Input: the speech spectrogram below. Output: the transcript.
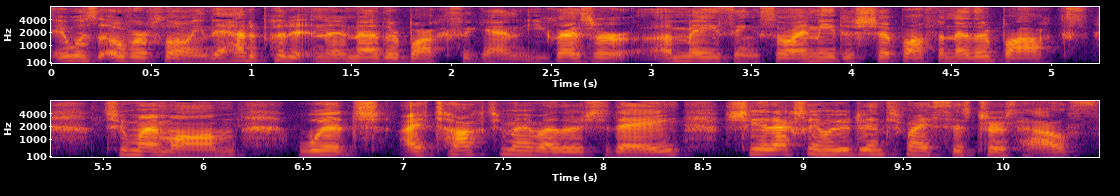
it was overflowing. They had to put it in another box again. You guys are amazing. So I need to ship off another box to my mom, which I talked to my mother today. She had actually moved into my sister's house.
